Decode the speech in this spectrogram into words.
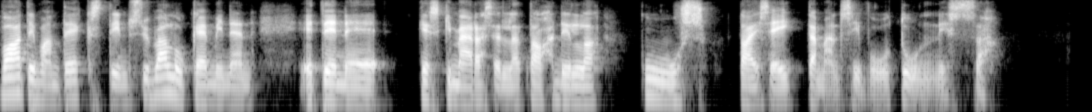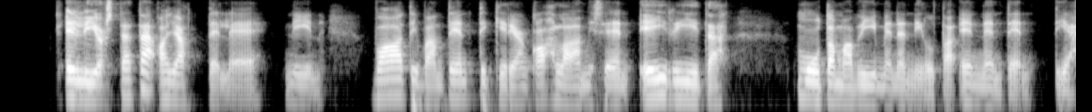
vaativan tekstin syvälukeminen etenee keskimääräisellä tahdilla 6 tai 7 sivua tunnissa. Eli jos tätä ajattelee, niin vaativan tenttikirjan kahlaamiseen ei riitä muutama viimeinen ilta ennen tenttiä.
